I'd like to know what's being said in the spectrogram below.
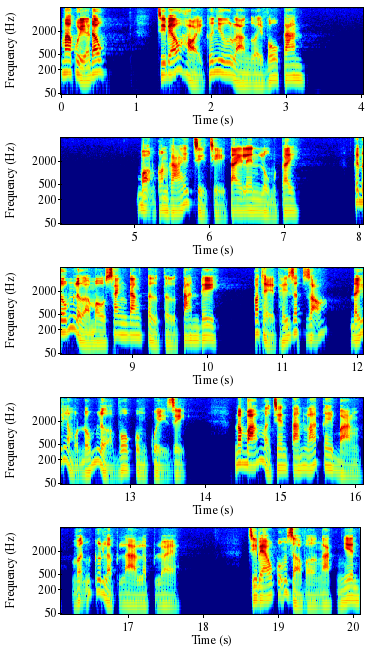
Ma quỷ ở đâu? Chí béo hỏi cứ như là người vô can. Bọn con gái chỉ chỉ tay lên lùm cây. Cái đốm lửa màu xanh đang từ từ tan đi. Có thể thấy rất rõ Đấy là một đốm lửa vô cùng quỷ dị. Nó bám ở trên tán lá cây bàng Vẫn cứ lập là lập lòe. Chí béo cũng dở vờ ngạc nhiên.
